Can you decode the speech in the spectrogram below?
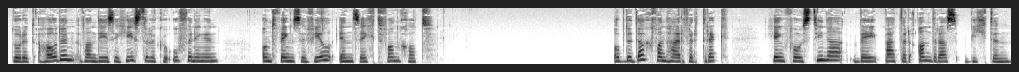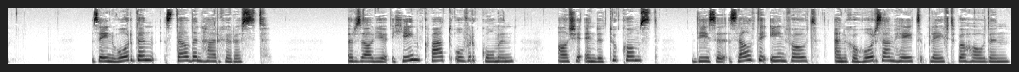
Door het houden van deze geestelijke oefeningen ontving ze veel inzicht van God. Op de dag van haar vertrek ging Faustina bij pater Andras biechten. Zijn woorden stelden haar gerust. Er zal je geen kwaad overkomen als je in de toekomst dezezelfde eenvoud en gehoorzaamheid blijft behouden.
